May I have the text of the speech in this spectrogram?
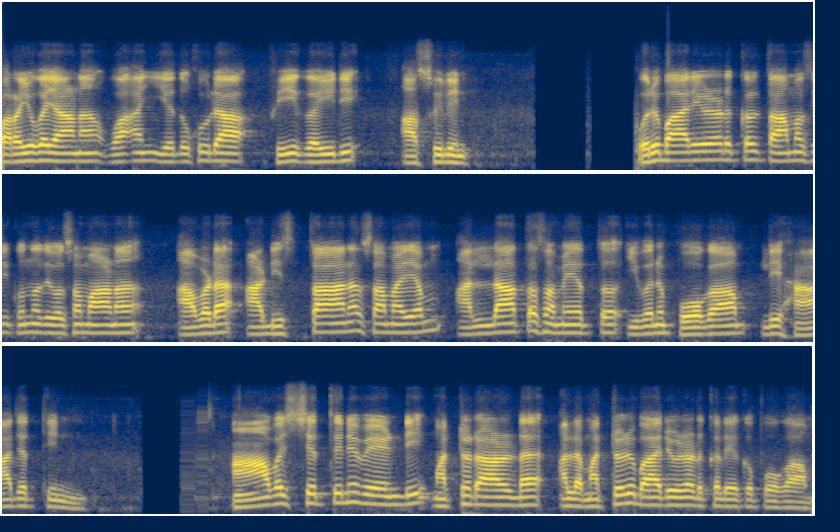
പറയുകയാണ് വൻ യദുഹുല ഫി ഗൈരി അസുലിൻ. ഒരു ഭാര്യയുടെ അടുക്കൽ താമസിക്കുന്ന ദിവസമാണ് അവിടെ അടിസ്ഥാന സമയം അല്ലാത്ത സമയത്ത് ഇവന് പോകാം ലി ഹാജത്തിൻ. ആവശ്യത്തിന് വേണ്ടി മറ്റൊരാളുടെ അല്ല മറ്റൊരു ഭാര്യയുടെ അടുക്കലേക്ക് പോകാം.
